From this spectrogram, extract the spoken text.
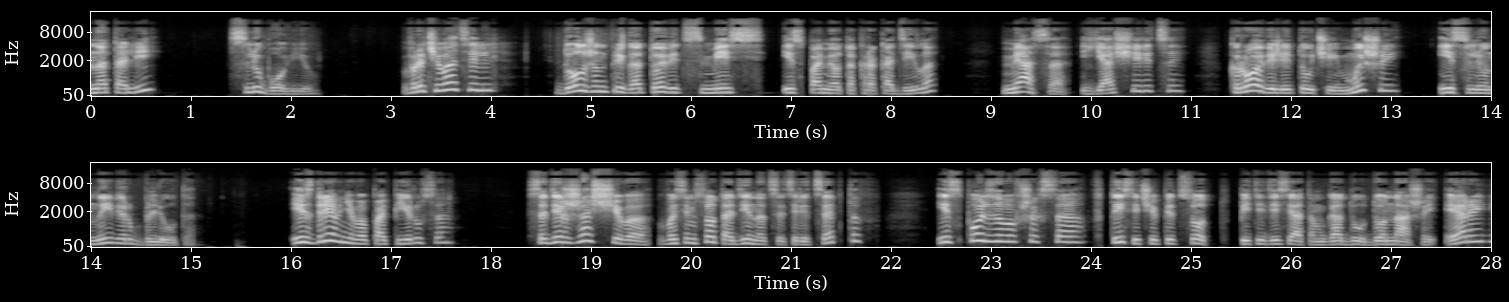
Натали с любовью. Врачеватель должен приготовить смесь из помета крокодила, мяса ящерицы, крови летучей мыши и слюны верблюда. Из древнего папируса, содержащего 811 рецептов, использовавшихся в 1550 году до нашей эры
